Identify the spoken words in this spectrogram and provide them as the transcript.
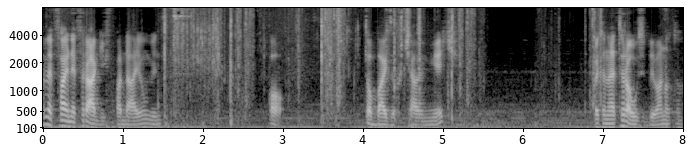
Ale fajne fragi wpadają, więc... O! To bardzo chciałem mieć. Bo to nawet Rose była, no to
